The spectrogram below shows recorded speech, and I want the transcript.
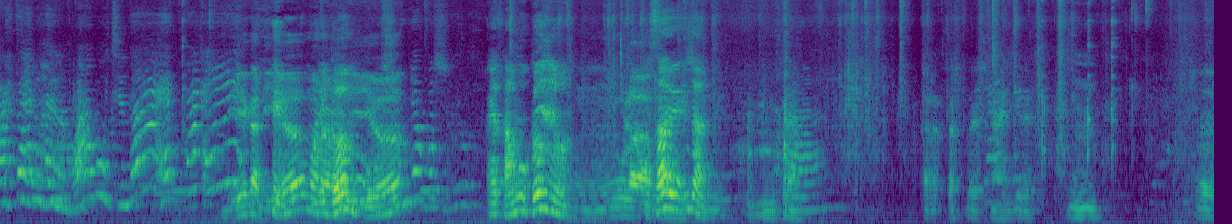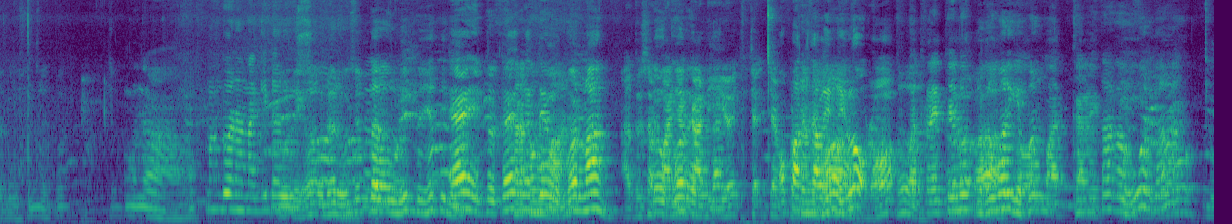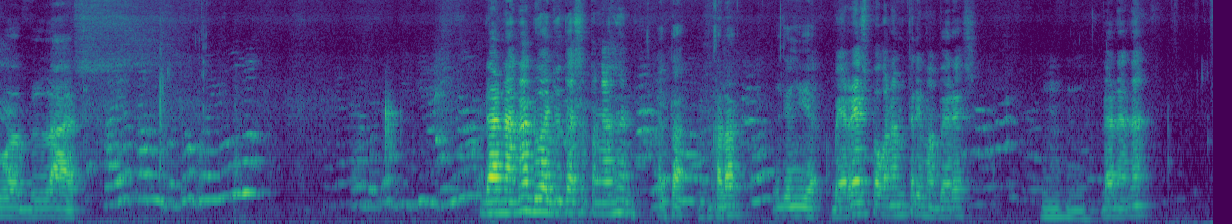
Kan eh. dia mana dia Eh tamu mah. Ulah ya, Indan? karakter beres ngaji deh Hmm. Eh, dusun ya. Pak. Nah. Mang dua anak lagi Udah, dari. udah dusun entar ulit nya tidak. Eh itu teh ukur mang. atuh Diukur sapanya ka ya, cek Opat kali Oh. empat kali tilu Udah mari ge pan. empat kali Kita keluar dua belas Ayo kamu berdua danana dua juta setengahan Eta karak jeung ieu. beres pokoknya mah terima beres Hmm. danana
